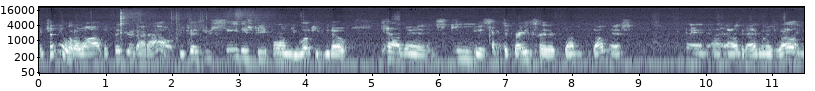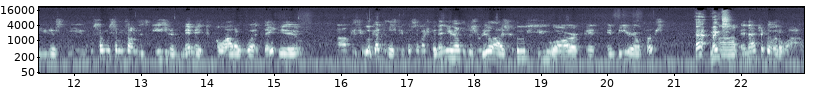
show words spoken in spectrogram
It took me a little while to figure that out because you see these people and you look at you know Kevin and Steve and some of the greats that have done done this, and, uh, and I look at Edwin as well, and you just you some sometimes it's easy to mimic a lot of what they do because um, you look up to those people so much, but then you have to just realize who you are and, and be your own person. That makes um, and that took a little while.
